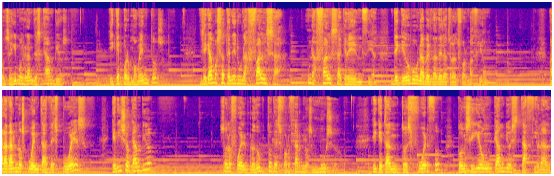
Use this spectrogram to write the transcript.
conseguimos grandes cambios y que por momentos llegamos a tener una falsa una falsa creencia de que hubo una verdadera transformación. Para darnos cuenta después que dicho cambio solo fue el producto de esforzarnos mucho y que tanto esfuerzo consiguió un cambio estacional.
